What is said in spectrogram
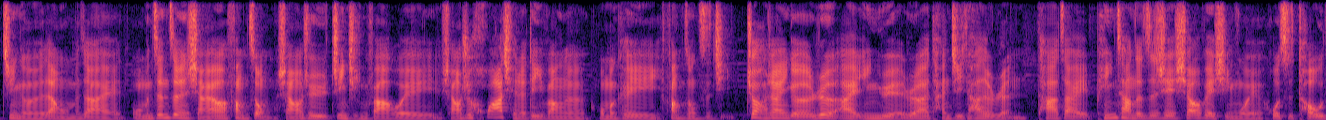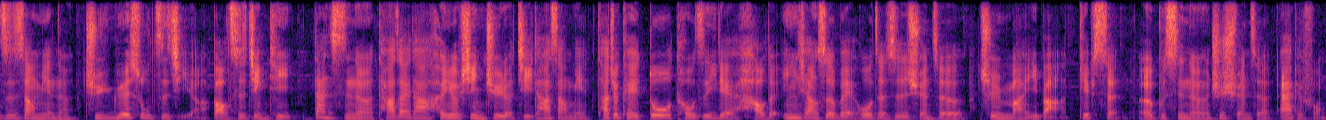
进而让我们在我们真正想要放纵、想要去尽情发挥、想要去花钱的地方呢，我们可以放纵自己。就好像一个热爱音乐、热爱弹吉他的人，他在平常的这些消费行为或是投资上面呢，去约束自己啊，保持警惕。但是呢，他在他很有兴趣的吉他上面，他就可以多投资一点。好的音箱设备，或者是选择去买一把 Gibson，而不是呢去选择 Epiphone。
